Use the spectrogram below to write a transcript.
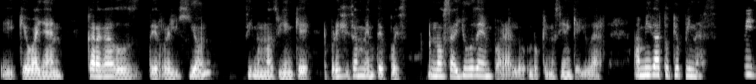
eh, que vayan cargados de religión, sino más bien que precisamente, pues, nos ayuden para lo, lo, que nos tienen que ayudar. Amiga, ¿tú qué opinas? Pues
